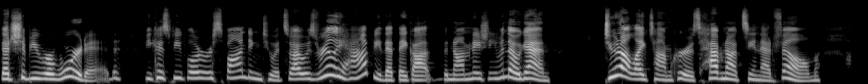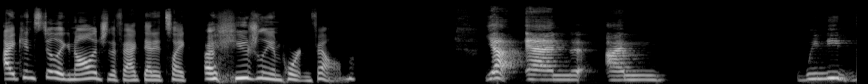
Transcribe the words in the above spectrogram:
that should be rewarded because people are responding to it. So I was really happy that they got the nomination, even though again, do not like Tom Cruise, have not seen that film. I can still acknowledge the fact that it's like a hugely important film. Yeah, and I'm we need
